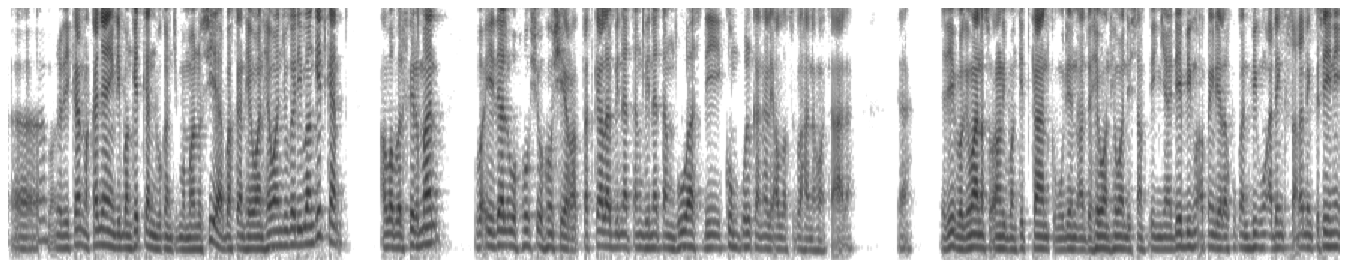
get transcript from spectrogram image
uh, mengerikan. Makanya yang dibangkitkan bukan cuma manusia, bahkan hewan-hewan juga dibangkitkan. Allah berfirman, wa idzal wuhusyu husyirat. Tatkala binatang-binatang buas dikumpulkan oleh Allah Subhanahu wa taala. Ya. Jadi bagaimana seorang dibangkitkan, kemudian ada hewan-hewan di sampingnya, dia bingung apa yang dia lakukan, bingung ada yang ke sana, ada yang ke sini.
